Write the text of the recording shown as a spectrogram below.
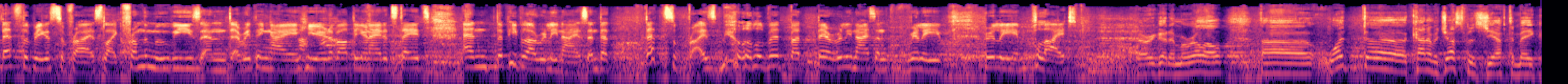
that's the biggest surprise, like from the movies and everything I hear about the United States. And the people are really nice, and that that surprised me a little bit. But they're really nice and really, really polite. Very good. And Murillo, uh, what uh, kind of adjustments do you have to make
